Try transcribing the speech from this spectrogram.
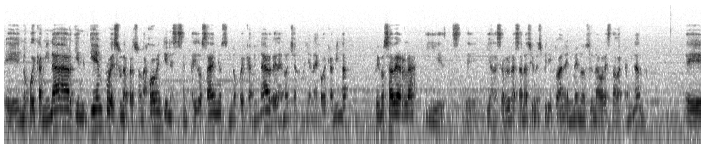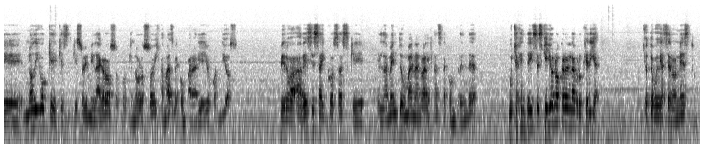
eh, no puede caminar, tiene tiempo, es una persona joven, tiene 62 años y no puede caminar, de la noche a la mañana dejó de caminar. Fuimos a verla y, este, y al hacerle una sanación espiritual en menos de una hora estaba caminando. Eh, no digo que, soy milagroso, porque no lo soy, jamás me compararía yo con Dios, pero a, a veces hay cosas que la mente humana no alcanza a comprender. Mucha gente dice, es que yo no creo en la brujería. Yo te voy a ser honesto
